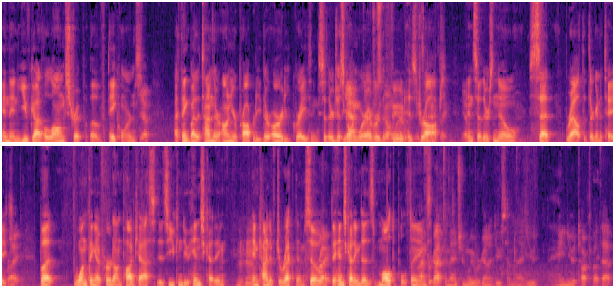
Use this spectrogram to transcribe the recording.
and then you've got a long strip of acorns. Yep. I think by the time they're on your property, they're already grazing, so they're just Yeah, going wherever just the going food wherever- has exactly. dropped, Yep. and so there's no set route that they're going to take. Right. But one thing I've heard on podcasts is you can do hinge cutting and kind of direct them. So Mm-hmm. Right. the hinge cutting does multiple things. I forgot to mention we were going to do some of that. You, and you had talked about that.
